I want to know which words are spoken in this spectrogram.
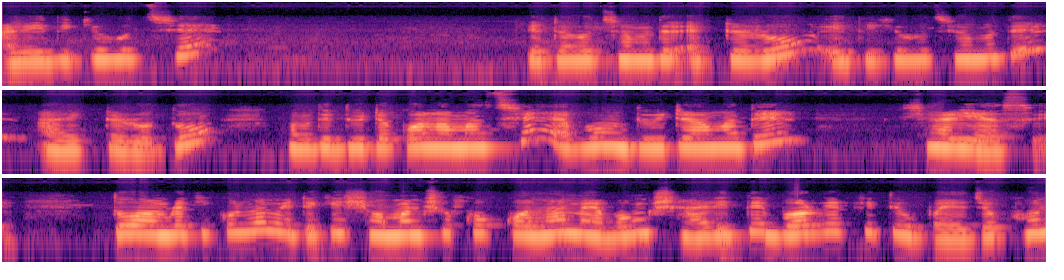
আর এইদিকে হচ্ছে, এটা হচ্ছে আমাদের একটা রো এদিকে হচ্ছে আমাদের আরেকটা রো। তো আমাদের দুইটা কলাম আছে এবং দুইটা আমাদের সারি আছে। তো আমরা কি করলাম? এটাকে সমান সংখ্যক কলাম এবং সারিতে বর্গাকৃতি উপায়ে যখন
